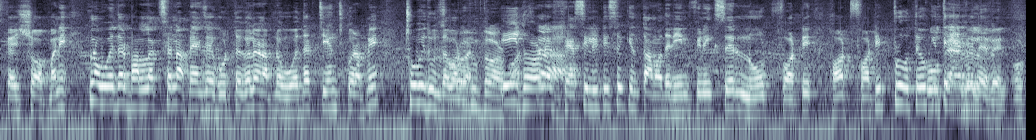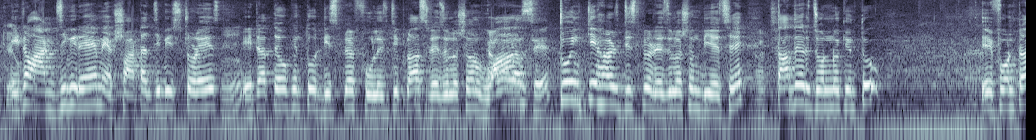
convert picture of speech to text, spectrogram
স্কাই শপ মানে আপনার ওয়েদার ভালো লাগছে না আপনি এক জায়গায় ঘুরতে গেলেন আপনি ওয়েদার চেঞ্জ করে আপনি ছবি তুলতে পারবেন। এই ধরনের আচ্ছা। ফ্যাসিলিটিসও কিন্তু আমাদের ইনফিনিক্সের নোট ফর্টি হট ফর্টি প্রোতেও কিন্তু অ্যাভেলেবেল এটাও আট জিবি র্যাম একশো আঠাশ জিবি স্টোরেজ এটাতেও কিন্তু display full HD plus resolution one? Twenty hertz display resolution দিয়েছে। আচ্ছা। তাদের জন্য কিন্তু এই ফোনটা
